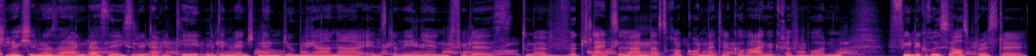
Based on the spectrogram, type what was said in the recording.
Ich möchte nur sagen, dass ich Solidarität mit den Menschen in Ljubljana in Slowenien fühle. Es tut mir wirklich leid zu hören, dass Rock- und Metalcover angegriffen wurden. Viele Grüße aus Bristol.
